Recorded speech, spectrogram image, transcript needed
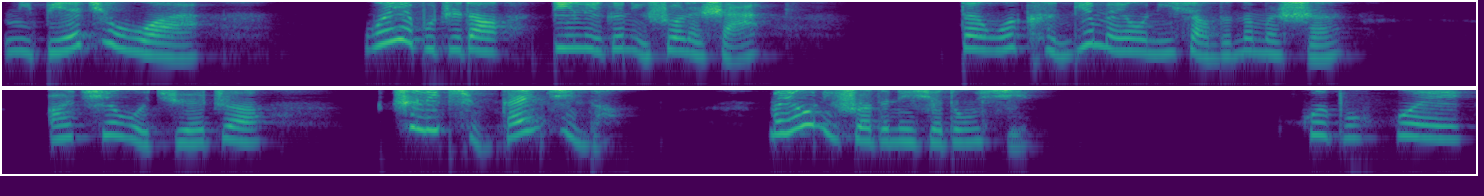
你别求我啊！我也不知道丁力跟你说了啥，但我肯定没有你想的那么神。而且我觉着这里挺干净的，没有你说的那些东西。会不会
